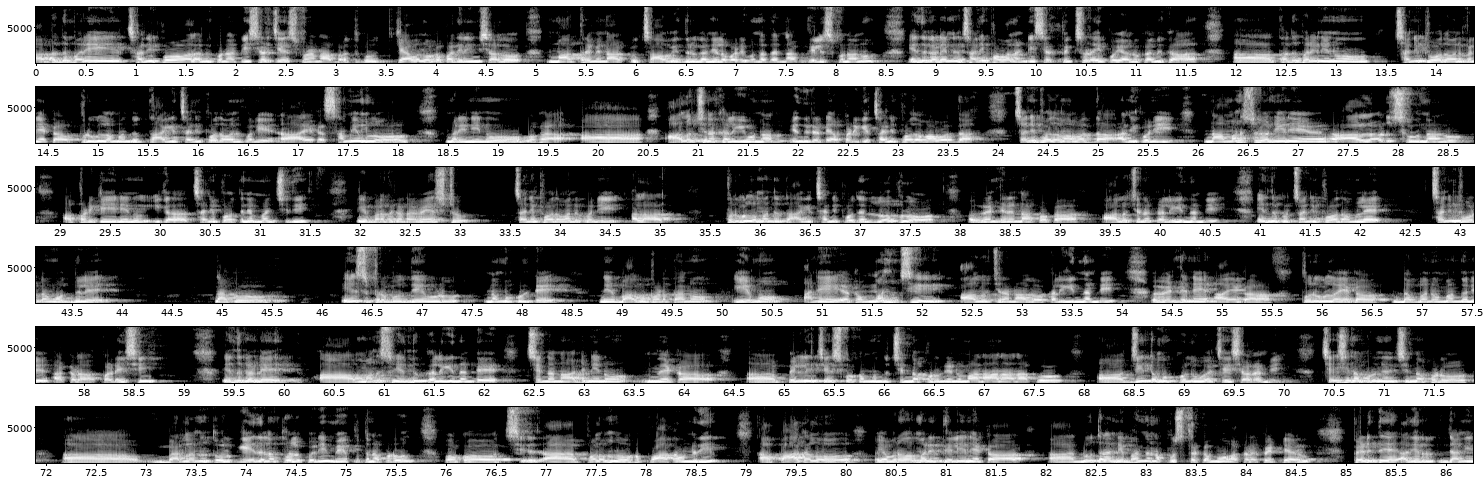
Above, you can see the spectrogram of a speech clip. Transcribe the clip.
ఆ తదుపరి చనిపోవాలనుకున్న డిసైడ్ చేసుకున్న నా బ్రతుకు కేవలం ఒక పది నిమిషాలు మాత్రమే నాకు చావు ఎదురుగా నిలబడి ఉన్నదని నాకు తెలుసుకున్నాను. ఎందుకంటే నేను చనిపోవాలని డిసైడ్ ఫిక్స్డ్ అయిపోయాను కనుక ఆ తదుపరి నేను చనిపోదాం అనుకుని యొక్క పురుగుల మందు తాగి చనిపోదాం అనుకుని ఆ యొక్క సమయంలో మరి నేను ఒక ఆలోచన కలిగి ఉన్నాను. ఎందుకంటే అప్పటికి చనిపోదామా వద్దా? చనిపోదామా వద్దా అనుకొని నా మనసులో నేనే అల్లాడుచూ ఉన్నాను. అప్పటికి నేను ఇక చనిపోతేనే మంచిది. ఇక బ్రతకటం వేస్ట్. చనిపోదాం అనుకొని అలా పురుగుల మందు తాగి చనిపోదని లోపల వెంటనే నాకు ఒక ఆలోచన కలిగిందండి. ఎందుకు చనిపోదాంలే? చనిపోవటం వద్దులే. నాకు యేసు ప్రభు దేవుడు నమ్ముకుంటే నేను బాగుపడతాను ఏమో అనే ఒక మంచి ఆలోచన నాలో కలిగిందండి. వెంటనే ఆ యొక్క పురుగుల యొక్క డబ్బను మందుని అక్కడ పడేసి ఎందుకంటే ఆ మనసు ఎందుకు కలిగిందంటే చిన్ననాటి నేను యొక్క ఆ, పెళ్ళి చేసుకోక ముందు చిన్నప్పుడు నేను మా నాన్న నాకు ఆ, జీతము కొలువుగా చేశాడండి. చేసినప్పుడు నేను చిన్నప్పుడు బర్లను తోలు గేదెలను తోలుకొని మేపుతున్నప్పుడు ఒక ఆ పొలంలో ఒక పాక ఉన్నది. ఆ పాకలో ఎవరో మరి తెలియని యొక్క ఆ, నూతన నిబంధన పుస్తకము అక్కడ పెట్టారు. పెడితే అది దాన్ని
